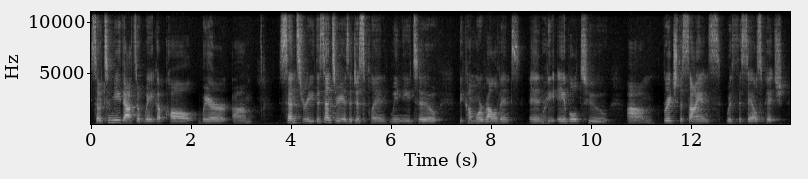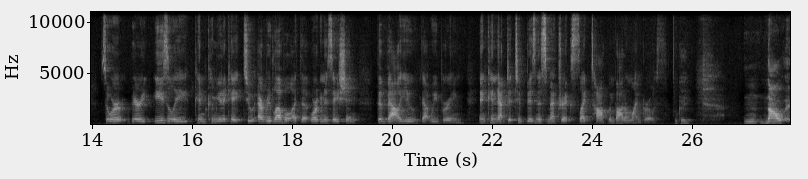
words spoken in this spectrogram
So to me, that's a wake up call where um, sensory, the sensory as a discipline, we need to become more relevant and right. be able to um, bridge the science with the sales pitch so we're very easily can communicate to every level at the organization the value that we bring and connect it to business metrics like top and bottom line growth. Okay. Now, uh,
